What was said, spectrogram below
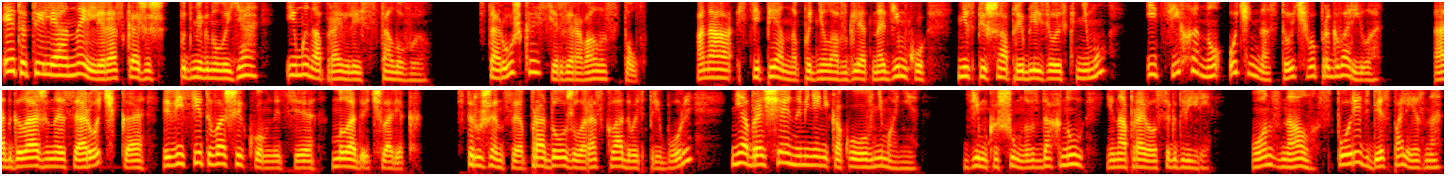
«Это ты Лионелли расскажешь», — подмигнула я и мы направились в столовую. Старушка сервировала стол. Она степенно подняла взгляд на Димку, не спеша приблизилась к нему и тихо, но очень настойчиво проговорила. «Отглаженная сорочка висит в вашей комнате, молодой человек». Старушенция продолжила раскладывать приборы, не обращая на меня никакого внимания. Димка шумно вздохнул и направился к двери. Он знал, спорить бесполезно.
